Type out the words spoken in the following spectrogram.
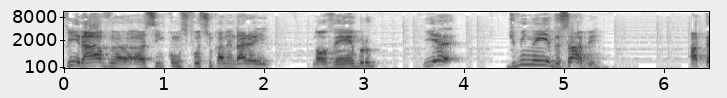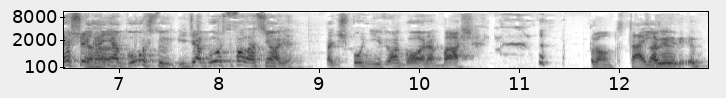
virava, assim, como se fosse um calendário aí, novembro. Ia diminuindo, sabe? Até chegar uhum. em agosto, e de agosto falar assim: olha, tá disponível agora, baixa. Pronto, tá aí. Sabe, eu, eu,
